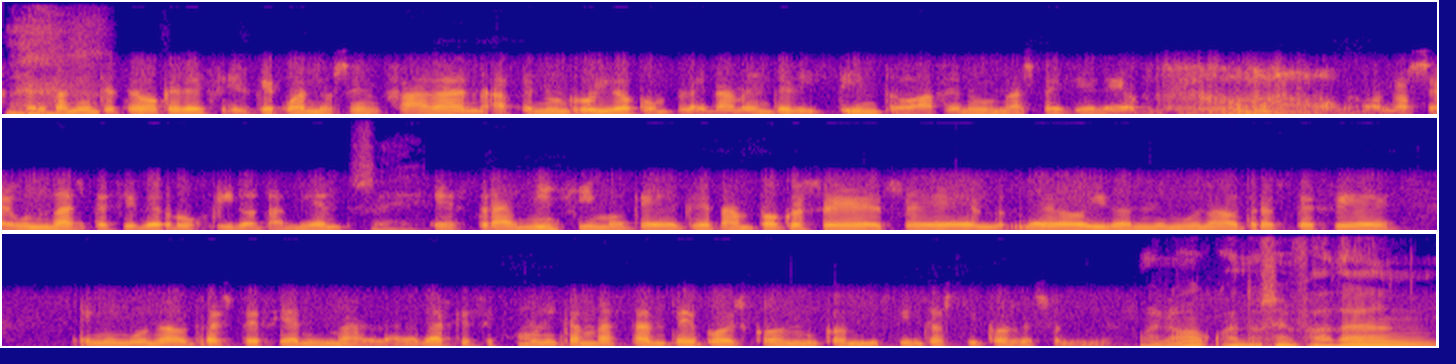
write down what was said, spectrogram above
Pero también te tengo que decir que cuando se enfadan hacen un ruido completamente distinto, hacen una especie de, no sé, una especie de rugido también extrañísimo que, que tampoco se, se le he oído en ninguna otra especie en ninguna otra especie animal. La verdad es que se comunican bastante pues con, con distintos tipos de sonidos. Bueno, cuando se enfadan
